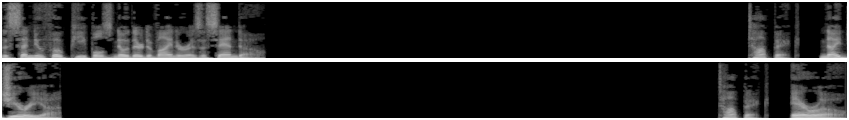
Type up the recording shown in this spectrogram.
The Senufo peoples know their diviner as a sando. Nigeria Aro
